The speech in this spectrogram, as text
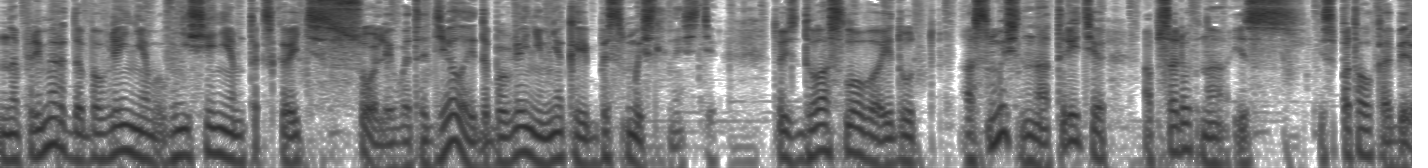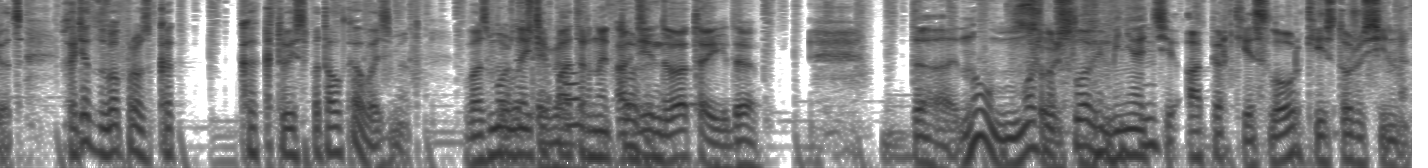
Например, добавлением, внесением, так сказать, соли в это дело и добавлением некой бессмысленности. То есть два слова идут осмысленно, а третье абсолютно из, из потолка берется. Хотя тут вопрос, как, как кто из потолка возьмет. Возможно, Ну, эти паттерны тоже... Один, два, три, да. Да, ну, можно Соль. в слове менять uppercase, lowercase тоже сильно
